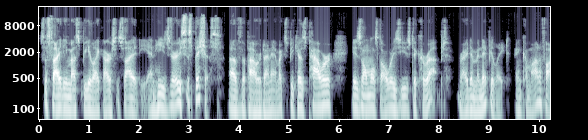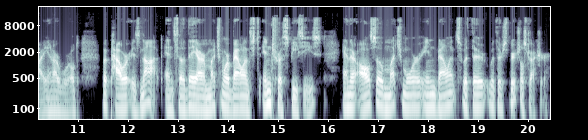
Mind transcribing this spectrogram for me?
society must be like our society. And he's very suspicious of the power dynamics because power is almost always used to corrupt, right? And manipulate and commodify in our world, but power is not. And so they are much more balanced intra-species and they're also much more in balance with their, with their spiritual structure.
